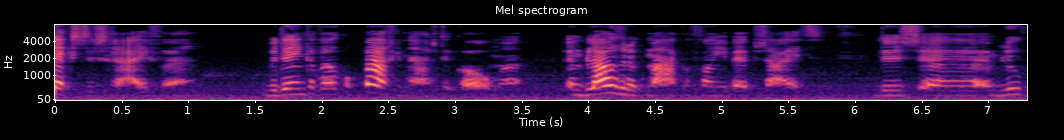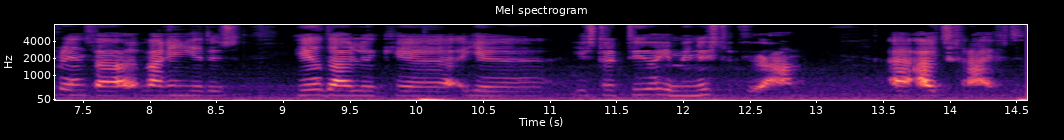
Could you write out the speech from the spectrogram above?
teksten schrijven. Bedenken welke pagina's er komen. Een blauwdruk maken van je website. Dus uh, een blueprint waar, waarin je dus heel duidelijk je, je, je structuur, je menustructuur aan uh, uitschrijft.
